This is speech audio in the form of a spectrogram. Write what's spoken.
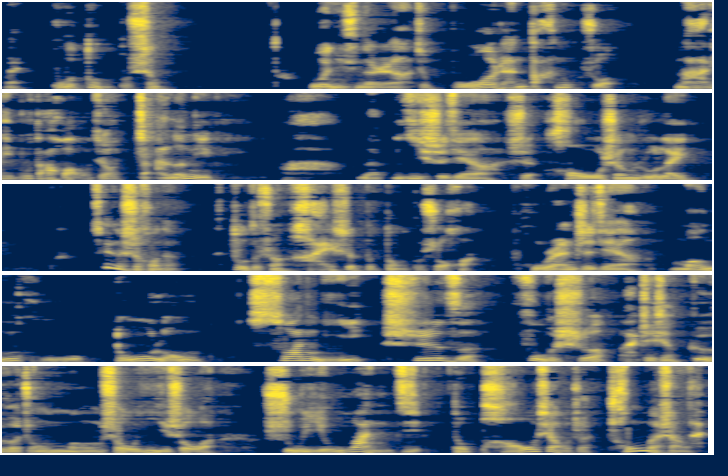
哎，不动不声。问询的人啊，就勃然大怒，说：“那你不答话，我就要斩了你！”啊，那一时间啊，是吼声如雷。这个时候呢，杜子春还是不动不说话。忽然之间啊，猛虎、毒龙、酸泥、狮子、蝮蛇啊，这些各种猛兽、异兽啊，数以万计，都咆哮着冲了上来，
